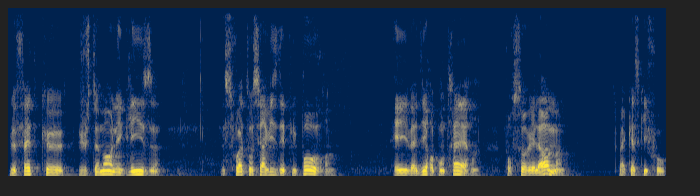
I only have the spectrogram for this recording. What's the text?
le fait que justement l'Église soit au service des plus pauvres. Et il va dire au contraire, pour sauver l'homme, ben, qu'est-ce qu'il faut?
